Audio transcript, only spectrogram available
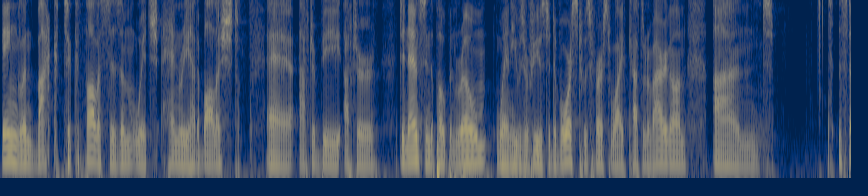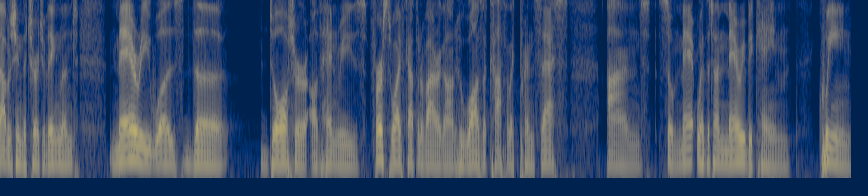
England back to Catholicism, which Henry had abolished uh, after be after denouncing the Pope in Rome when he was refused a divorce to his first wife, Catherine of Aragon, and establishing the Church of England. Mary was the daughter of Henry's first wife, Catherine of Aragon, who was a Catholic princess. And so, by the time Mary became queen,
